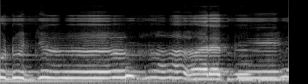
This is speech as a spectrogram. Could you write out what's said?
Kudu jeng harati.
